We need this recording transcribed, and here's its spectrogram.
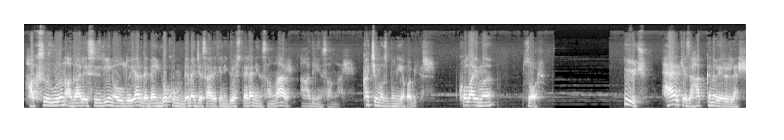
Haksızlığın, adaletsizliğin olduğu yerde ben yokum deme cesaretini gösteren insanlar adil insanlar. Kaçımız bunu yapabilir? Kolay mı? Zor. 3. Herkese hakkını verirler.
